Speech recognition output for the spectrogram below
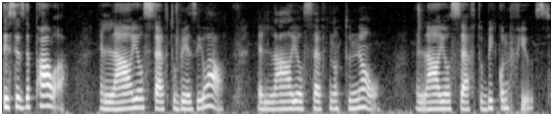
This is the power. Allow yourself to be as you are. Allow yourself not to know. Allow yourself to be confused.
